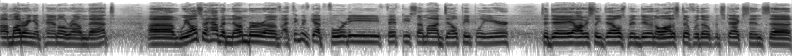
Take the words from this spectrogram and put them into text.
uh, moderating a panel around that. Um, we also have a number of, I think we've got 40, 50 some odd Dell people here today. Obviously, Dell's been doing a lot of stuff with OpenStack since uh,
